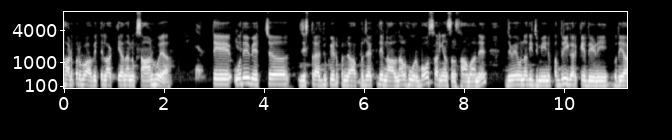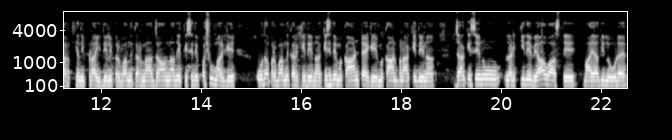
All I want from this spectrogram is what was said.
ਹੜ੍ਹ ਪ੍ਰਭਾਵਿਤ ਇਲਾਕਿਆਂ ਦਾ ਨੁਕਸਾਨ ਹੋਇਆ ਤੇ ਉਹਦੇ ਵਿੱਚ ਜਿਸ ਤਰ੍ਹਾਂ ਐਜੂਕੇਟ ਪੰਜਾਬ ਪ੍ਰੋਜੈਕਟ ਦੇ ਨਾਲ ਨਾਲ ਹੋਰ ਬਹੁਤ ਸਾਰੀਆਂ ਸੰਸਥਾਵਾਂ ਨੇ, ਜਿਵੇਂ ਉਹਨਾਂ ਦੀ ਜ਼ਮੀਨ ਪੱਧਰੀ ਕਰਕੇ ਦੇਣੀ, ਵਿਦਿਆਰਥੀਆਂ ਦੀ ਪੜ੍ਹਾਈ ਦੇ ਲਈ ਪ੍ਰਬੰਧ ਕਰਨਾ ਜਾਂ ਉਹਨਾਂ ਦੇ ਕਿਸੇ ਦੇ ਪਸ਼ੂ ਮਰ ਗਏ ਉਹਦਾ ਪ੍ਰਬੰਧ ਕਰਕੇ ਦੇਣਾ, ਕਿਸੇ ਦੇ ਮਕਾਨ ਢਹਿ ਗਏ ਮਕਾਨ ਬਣਾ ਕੇ ਦੇਣਾ ਜਾਂ ਕਿਸੇ ਨੂੰ ਲੜਕੀ ਦੇ ਵਿਆਹ ਵਾਸਤੇ ਮਾਇਆ ਦੀ ਲੋੜ ਹੈ,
